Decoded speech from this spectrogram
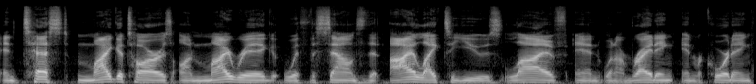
and test my guitars on my rig with the sounds that I like to use live and when I'm writing and recording.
